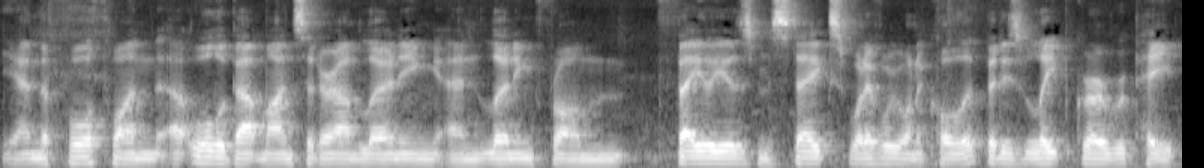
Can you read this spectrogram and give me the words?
Yeah, and the fourth one, uh, all about mindset around learning and learning from failures, mistakes, whatever we want to call it, but is leap, grow, repeat.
